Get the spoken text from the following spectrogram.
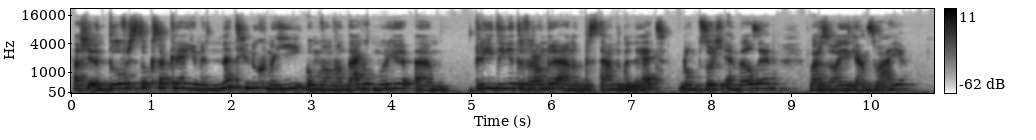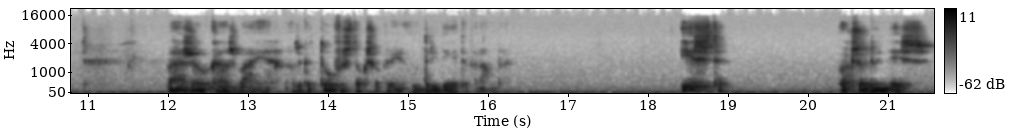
als je een toverstok zou krijgen met net genoeg magie om van vandaag op morgen ehm, drie dingen te veranderen aan het bestaande beleid rond zorg en welzijn, waar zou je gaan zwaaien? Waar zou ik gaan zwaaien als ik een toverstok zou krijgen om drie dingen te veranderen? Eerste wat ik zou doen is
